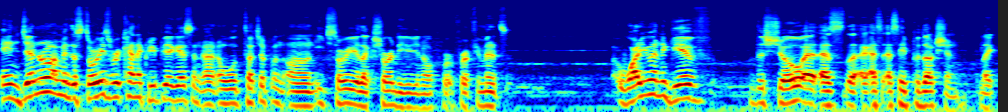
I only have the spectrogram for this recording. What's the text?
in general, I mean, the stories were kind of creepy, I guess, and, and we'll touch up on, on each story like shortly, you know, for, for a few minutes. Why do you want to give the show as, as as a production, like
